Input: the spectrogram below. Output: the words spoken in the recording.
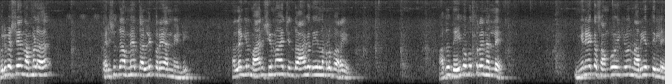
ഒരുപക്ഷെ നമ്മൾ പരിശുദ്ധ അമ്മയെ തള്ളിപ്പറയാൻ വേണ്ടി അല്ലെങ്കിൽ മാനുഷ്യമായ ചിന്താഗതിയിൽ നമ്മൾ പറയും അത് ദൈവപുത്രനല്ലേ? ഇങ്ങനെയൊക്കെ സംഭവിക്കുമെന്ന് അറിയത്തില്ലേ?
